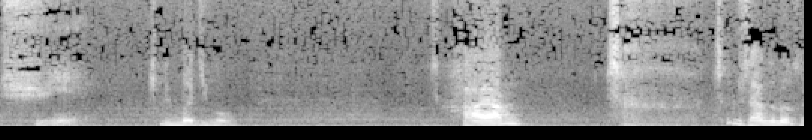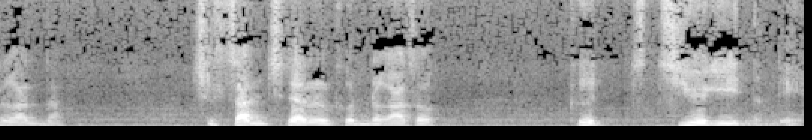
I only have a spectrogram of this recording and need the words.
뒤에 길머지고 하양 천산으로 들어간다. 칠산칠해를 건너가서 그 지역이 있는데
